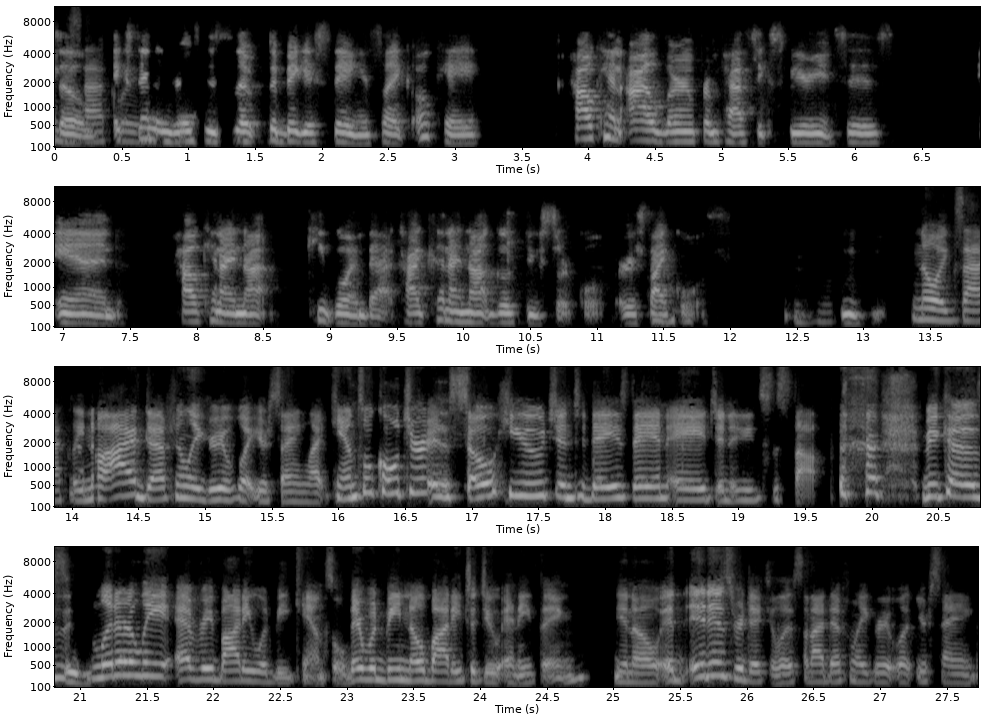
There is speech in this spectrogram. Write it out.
So exactly. extending grace is the, the biggest thing. It's like, okay, how can I learn from past experiences and how can I not keep going back? How can I not go through circle or mm-hmm. cycles? Mm-hmm. Mm-hmm. No, exactly. No, I definitely agree with what you're saying. Like cancel culture is so huge in today's day and age and it needs to stop because mm. literally everybody would be canceled. There would be nobody to do anything. You know, it, it is ridiculous. And I definitely agree with what you're saying.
